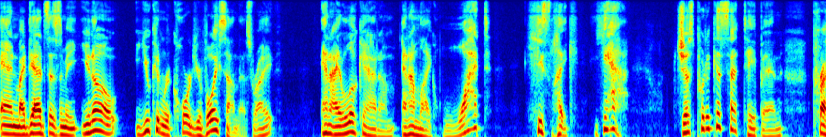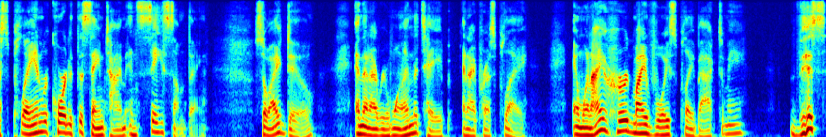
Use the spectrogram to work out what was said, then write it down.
And my dad says to me, You know, you can record your voice on this, right? And I look at him and I'm like, What? He's like, Yeah, just put a cassette tape in, press play and record at the same time, and say something. So I do. And then I rewind the tape and I press play. And when I heard my voice play back to me, this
